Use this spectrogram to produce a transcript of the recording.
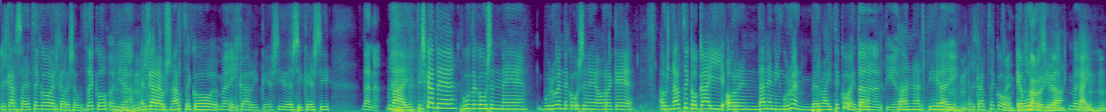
elkar zaretzeko, elkar esagutzeko, Hori da. Mhm. elkar hausnartzeko, Bai. elkar ikesi, desikesi. Dana. Bai, pixkate guk deko guzen, e, buruen deko guzen e, horreke hausnartzeko gai horren danen inguruen berbaiteko eta Danon artien. danen artien Bai. Mhm. elkartzeko Ba, egun hori da. eh? Bai. Bai. Mhm.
